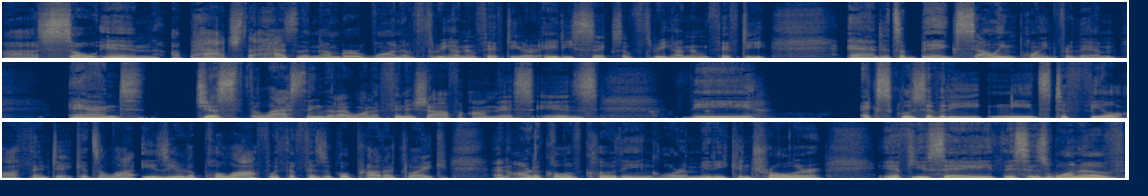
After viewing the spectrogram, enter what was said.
uh, sew in a patch that has the number one of 350 or 86 of 350. And it's a big selling point for them. And just the last thing that I want to finish off on this is the exclusivity needs to feel authentic. It's a lot easier to pull off with a physical product like an article of clothing or a MIDI controller. If you say this is one of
